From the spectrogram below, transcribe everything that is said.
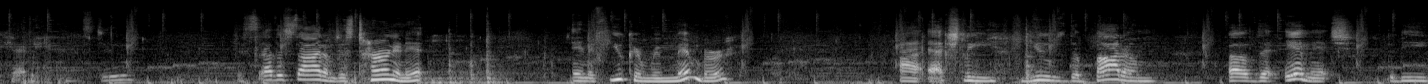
Okay, let's do this other side. I'm just turning it. And if you can remember, I actually used the bottom of the image to be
